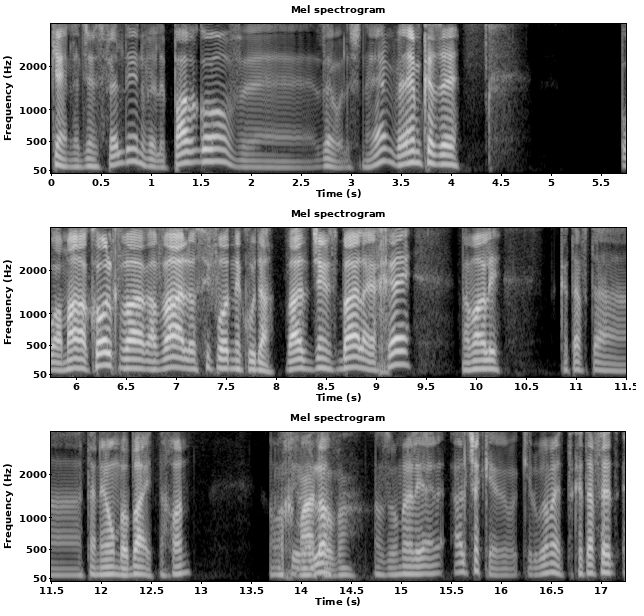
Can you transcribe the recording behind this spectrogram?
כן, לג'יימס פלדיין ולפרגו, וזהו, לשניהם, והם כזה, הוא אמר הכל כבר, אבל הוסיפו עוד נקודה. ואז ג'יימס בא אליי אחרי, ואמר לי, כתבת את הנאום בבית, נכון? אמרתי לו, מחמאה לא. טובה. אז הוא אומר לי, אל תשקר, כאילו באמת, כתבת את,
